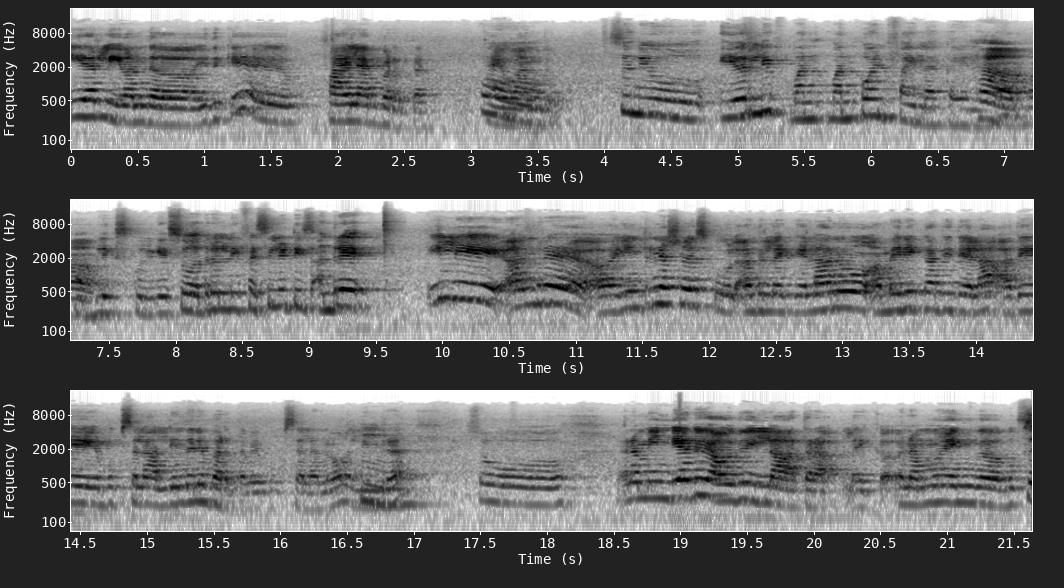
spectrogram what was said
ಇಯರ್ಲಿ ಒಂದು ಇದಕ್ಕೆ ಫೈವ್ ಲ್ಯಾಕ್ ಬರುತ್ತೆ ತೈವಾನ್ದು ಸೊ ನೀವು yearly one one point five lakh public ಸ್ಕೂಲ್ಗೆ ಸೊ ಅದರಲ್ಲಿ ಫೆಸಿಲಿಟೀಸ್ ಅಂದ್ರೆ ಇಲ್ಲಿ ಅಂದ್ರೆ ಇಂಟರ್ನ್ಯಾಷನಲ್ ಸ್ಕೂಲ್ ಅಂದ್ರೆ ಲೈಕ್ ಎಲ್ಲಾನು ಅಮೆರಿಕಾದಿದೆಯಲ್ಲ ಅದೇ ಬುಕ್ಸ್ ಎಲ್ಲ ಅಲ್ಲಿಂದನೇ ಬರ್ತವೆ ಬುಕ್ಸ್ ಎಲ್ಲಾನು ಅಲ್ಲಿಂದ. ಸೊ ನಮ್ಮ ಇಂಡಿಯಾದು ಯಾವುದು ಇಲ್ಲ ಆ ತರ ಲೈಕ್ ನಮ್ಮ ಹೆಂಗ್ ಬುಕ್ಸ್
